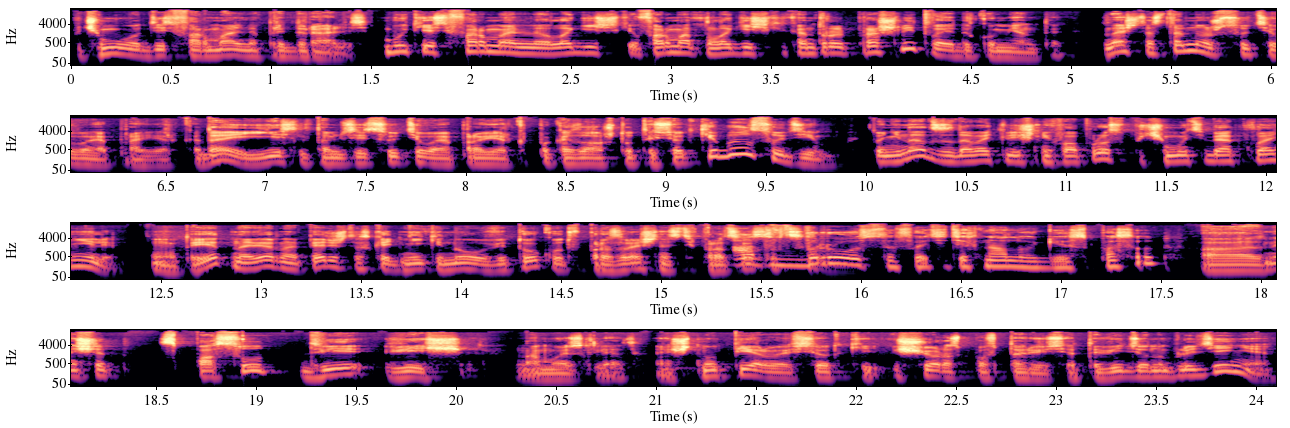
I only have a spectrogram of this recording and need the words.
Почему вот здесь формально придрались? Будет, если формально логический, форматно-логический контроль прошли твои документы, значит, остальное уже сутевая проверка, да, и если там здесь сутевая проверка показала, что ты все-таки был судим, то не надо задавать лишних вопросов, почему тебя отклонили. Вот, и это, наверное, опять же, так сказать, некий новый виток вот в прозрачности процесса. От сбросов эти технологии спасут? А, значит, спасут две вещи, на мой взгляд. Значит, ну, первое все-таки, еще раз повторюсь, это видеонаблюдение.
